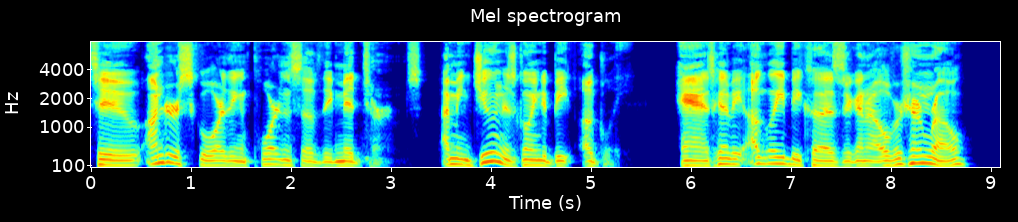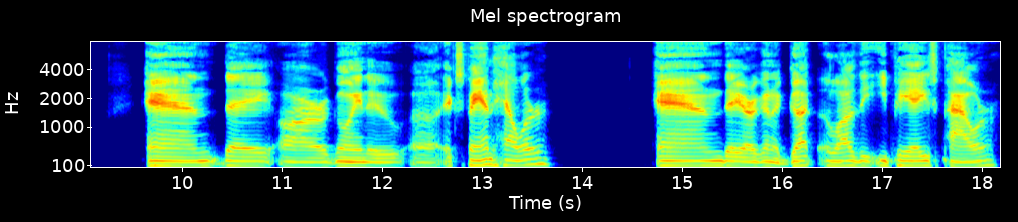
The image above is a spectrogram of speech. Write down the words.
to underscore the importance of the midterms. I mean, June is going to be ugly. And it's going to be ugly because they're going to overturn Roe and they are going to uh, expand Heller and they are going to gut a lot of the EPA's power.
